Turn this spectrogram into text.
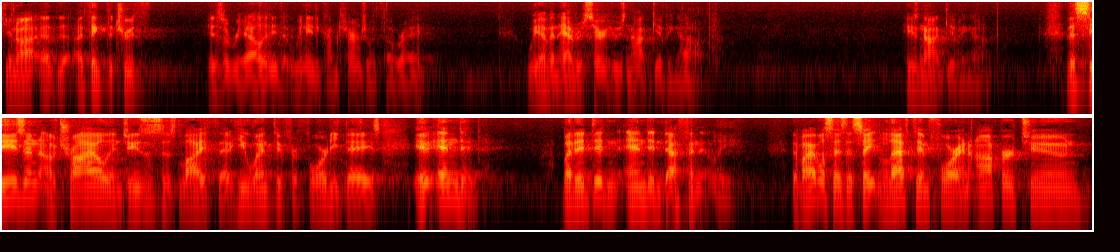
You know, I, I think the truth is a reality that we need to come to terms with, though, right? We have an adversary who's not giving up. He's not giving up. The season of trial in Jesus' life that he went through for 40 days, it ended, but it didn't end indefinitely. The Bible says that Satan left him for an opportune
